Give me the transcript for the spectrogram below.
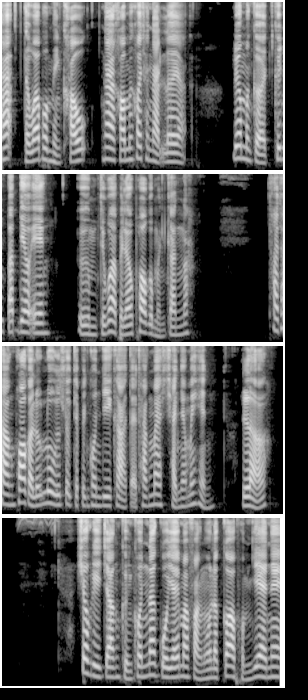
ฮะ แต่ว่าผมเห็นเขา หน้าเขาไม่ค่อยถนัดเลยอะเรื่องมันเกิดขึ้นแป๊บเดียวเอง อืมถือว่าไปแล้วพ่อก็เหมือนกันนะถ้าทางพ่อกับลูกๆรู้สึกจะเป็นคนดีค่ะ แต่ทางแม่ฉันยังไม่เห็น เหรอ โชคดีจังขืนคนน่ากลัวย้ายมาฝั่งนู้นแล้วก็ผมแย่แน่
